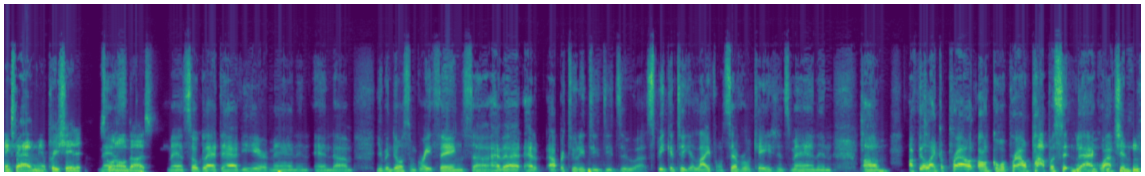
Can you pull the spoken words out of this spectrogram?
Thanks for having me. I appreciate it. What's man, going on, guys? Man, so glad to have you here, man. And and um, you've been doing some great things. Uh, I have had, had an opportunity to, to uh, speak into your life on several occasions, man. And um, I feel like a proud uncle, a proud papa, sitting back watching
